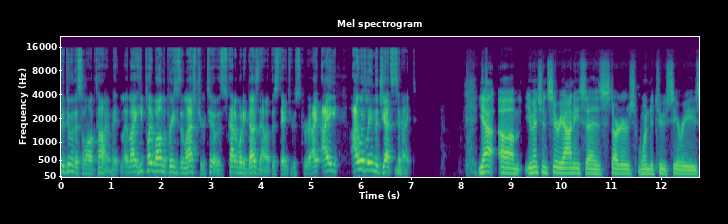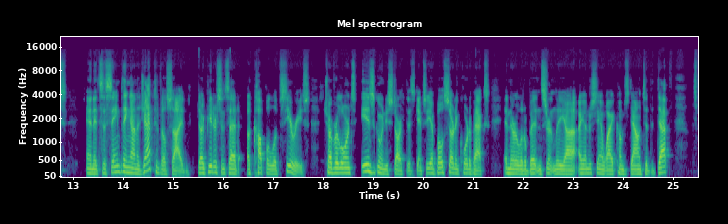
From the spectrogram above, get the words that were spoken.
been doing this a long time. It, like he played well in the preseason last year too. It's kind of what he does now at this stage of his career. I I, I would lean the Jets tonight. Yeah, um, you mentioned Sirianni says starters one to two series, and it's the same thing on the Jacksonville side. Doug Pederson said a couple of series. Trevor Lawrence is going to start this game, so you have both starting quarterbacks in there a little bit, and certainly uh, I understand why it comes down to the depth. As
